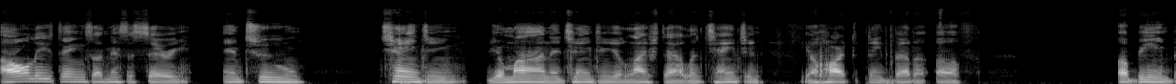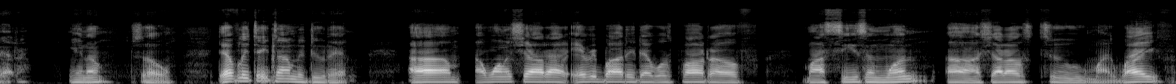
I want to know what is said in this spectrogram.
All these things are necessary into changing your mind and changing your lifestyle and changing your heart to think better of of being better, you know? So definitely take time to do that. Um, I want to shout out everybody that was part of my season one. Uh, shout outs to my wife.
